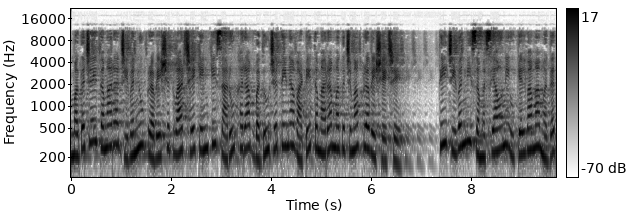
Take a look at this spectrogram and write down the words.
મગજ એ તમારા જીવનનું પ્રવેશ દ્વાર છે કેમ કે સારું ખરાબ બધું જ તેના વાટે તમારા મગજમાં પ્રવેશે છે. તે જીવનની સમસ્યાઓને ઉકેલવામાં મદદ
